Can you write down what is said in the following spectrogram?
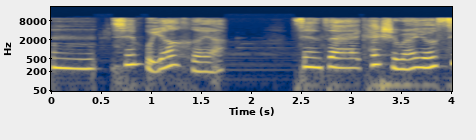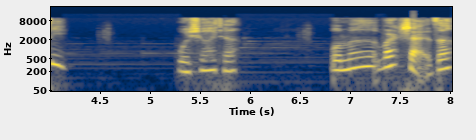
嗯，先不要喝呀。现在开始玩游戏，我说着，我们玩骰子，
